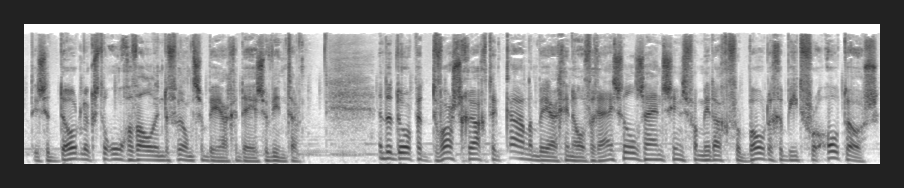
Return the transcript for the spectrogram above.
Het is het dodelijkste ongeval in de Franse bergen deze winter. En de dorpen Dwarsgracht en Kalenberg in Overijssel... zijn sinds vanmiddag verboden gebied voor auto's.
